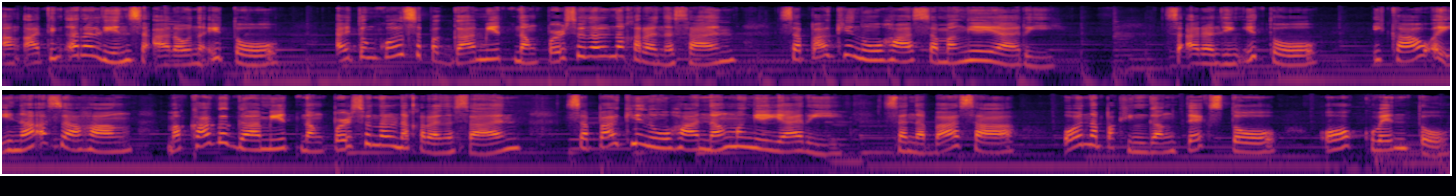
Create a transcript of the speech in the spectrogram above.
Ang ating aralin sa araw na ito ay tungkol sa paggamit ng personal na karanasan sa paghinuha sa mangyayari. Sa araling ito, ikaw ay inaasahang makagagamit ng personal na karanasan sa paghinuha ng mangyayari sa nabasa o napakinggang teksto o kwento.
